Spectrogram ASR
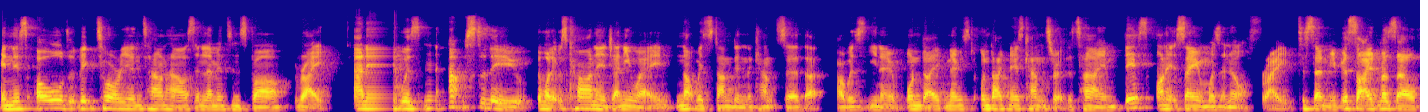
in this old Victorian townhouse in Leamington Spa, right? And it was an absolute well it was carnage anyway notwithstanding the cancer that i was you know undiagnosed undiagnosed cancer at the time this on its own was enough right to send me beside myself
